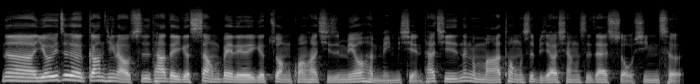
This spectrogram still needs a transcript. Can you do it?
那由于这个钢琴老师他的一个上背的一个状况，他其实没有很明显，他其实那个麻痛是比较像是在手心侧。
